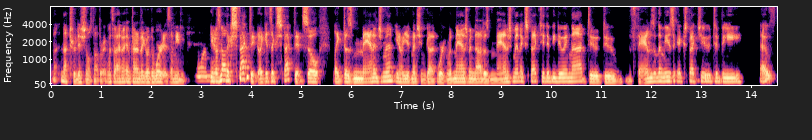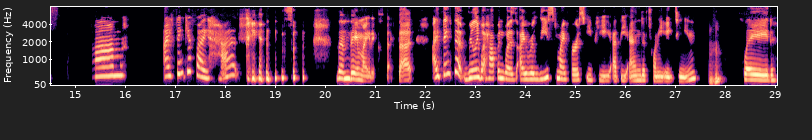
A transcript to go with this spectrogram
not, not traditional is not the right. What's I don't, I'm trying to think of what the word is. I mean, Normal. you know, it's not expected. Like it's expected. So, like, does management? You know, you mentioned you've got working with management now. Does management expect you to be doing that? Do do the fans of the music expect you to be out? Um, I think if I had fans, then they might expect that. I think that really what happened was I released my first EP at the end of 2018, Mhm. played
